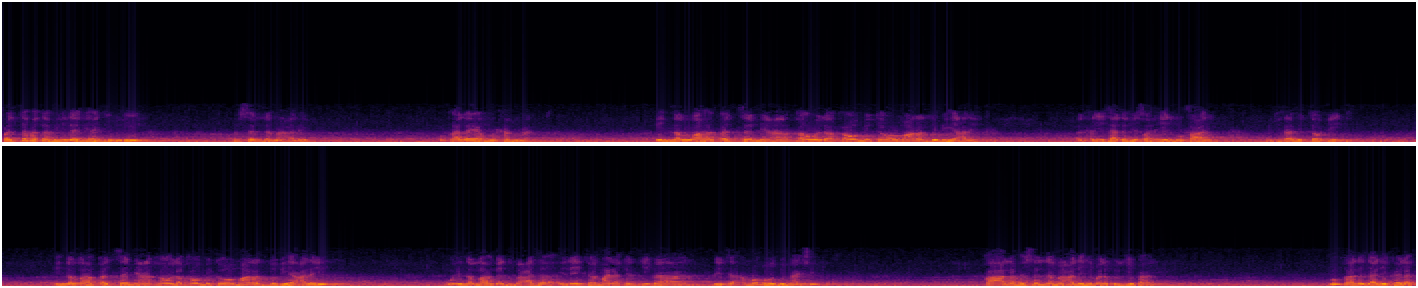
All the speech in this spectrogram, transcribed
فالتفت في إذا فيها جبريل فسلم عليه. وقال يا محمد إن الله قد سمع قول قومك وما رد به عليك. الحديث هذا في صحيح البخاري في كتاب التوحيد. إن الله قد سمع قول قومك وما رد به عليك. وإن الله قد بعث إليك ملك الجبال لتأمره بما شئت. قال فسلم عليه ملك الجبال. وقال ذلك لك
